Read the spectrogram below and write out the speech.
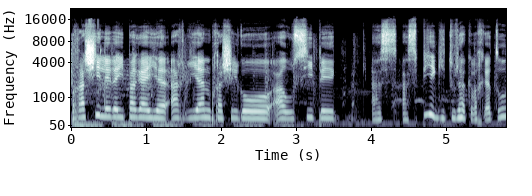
Brasil ere ipagai argian, Brasilgo hauzipe az, azpiegiturak barkatu,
